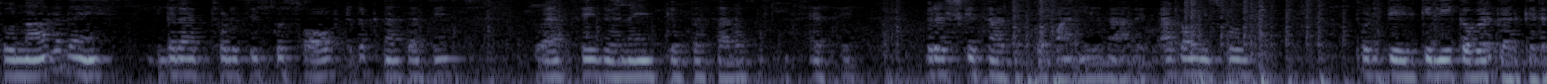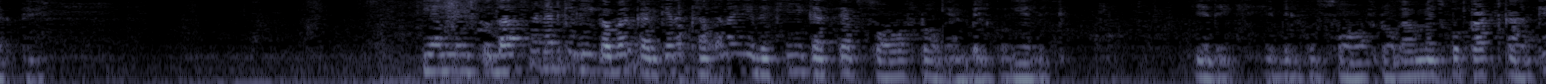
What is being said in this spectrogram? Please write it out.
तो ना लगाएँ। अगर आप थोड़े से इसको सॉफ्ट रखना चाहते हैं तो ऐसे जो है ना, इसके ऊपर सारा ऐसे ब्रश के साथ इसको पानी लगा लेते अब हम इसको थोड़ी देर के लिए कवर करके रखते हैं। ये हमने इसको 10 मिनट के लिए कवर करके रखा था ना, ये देखिए, ये कैसे अब सॉफ्ट हो गए बिल्कुल, ये देखिए ये देखिए, ये बिल्कुल सॉफ्ट होगा मैं इसको कट करके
